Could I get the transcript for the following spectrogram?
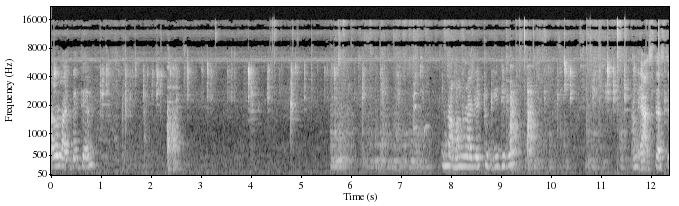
আরও লাগবে তেল। নামানোর আগে একটু ঘি দিব। আমি আস্তে আস্তে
